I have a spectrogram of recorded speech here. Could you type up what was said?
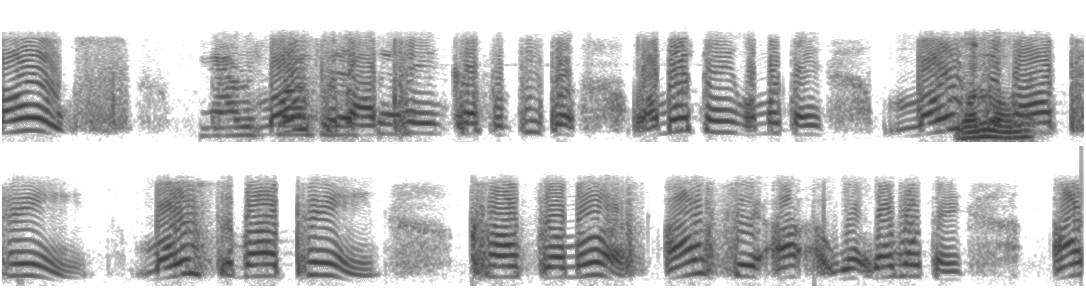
most. Most of our pain comes from people. One more thing, one more thing. Most one of moment. our pain, most of our pain come from us. I say, I, one one more thing. I,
